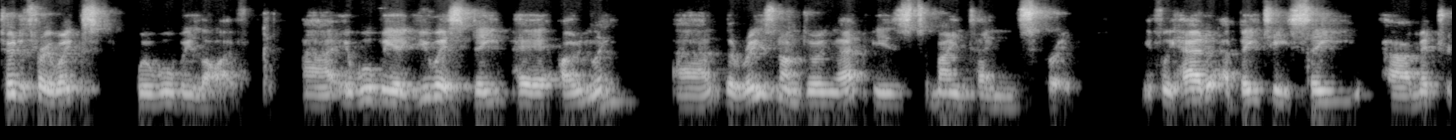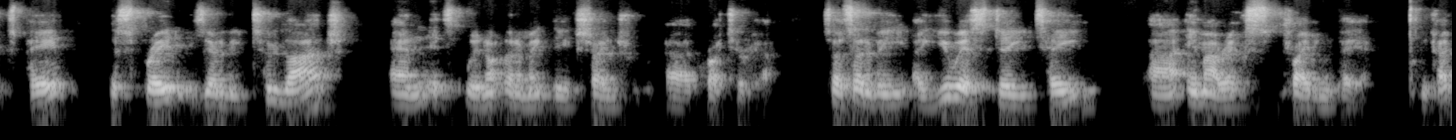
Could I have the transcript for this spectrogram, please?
Two to three weeks, we will be live. Uh, it will be a USD pair only. Uh, the reason I'm doing that is to maintain the spread. If we had a BTC uh, Metrix pair, the spread is going to be too large and we're not going to meet the exchange uh, criteria. So it's going to be a USDT uh, MRX trading pair. Okay.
